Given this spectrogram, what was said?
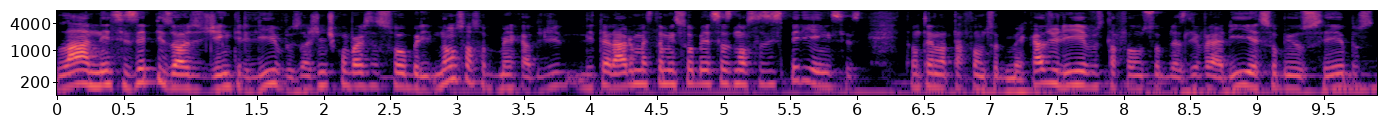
Lá, nesses episódios de Entre Livros, a gente conversa sobre, não só sobre o mercado literário, mas também sobre essas nossas experiências. Então, tem lá, tá falando sobre o mercado de livros, tá falando sobre as livrarias, sobre os sebos.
